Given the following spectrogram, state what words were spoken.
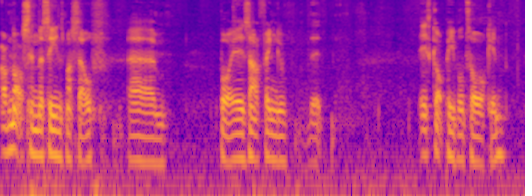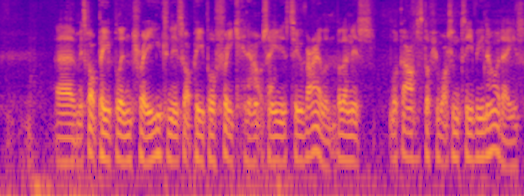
I've not seen the scenes myself, um, but it is that thing of that. It's got people talking. Um, it's got people intrigued, and it's got people freaking out saying it's too violent. But then it's look at the stuff you watch on TV nowadays.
